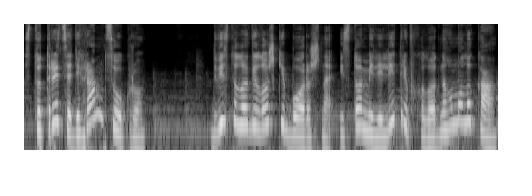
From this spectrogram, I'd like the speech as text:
130 г цукру, 2 столові ложки борошна і 100 мл холодного молока.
